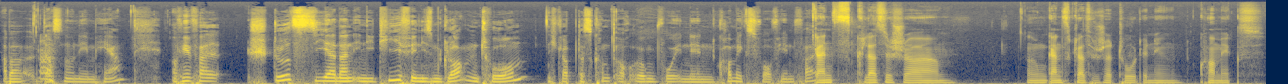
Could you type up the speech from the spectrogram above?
aber oh. das nur nebenher. Auf jeden Fall stürzt sie ja dann in die Tiefe in diesem Glockenturm. Ich glaube, das kommt auch irgendwo in den Comics vor, auf jeden Fall. Ganz klassischer, ein ganz klassischer Tod in den Comics.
